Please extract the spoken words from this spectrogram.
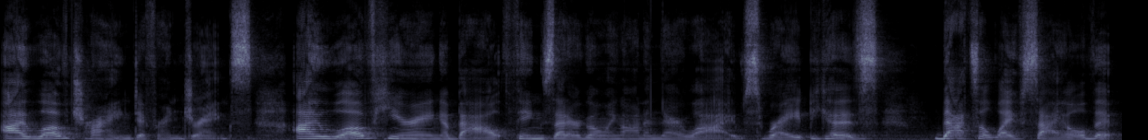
I love trying different drinks. I love hearing about things that are going on in their lives, right? Because that's a lifestyle that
